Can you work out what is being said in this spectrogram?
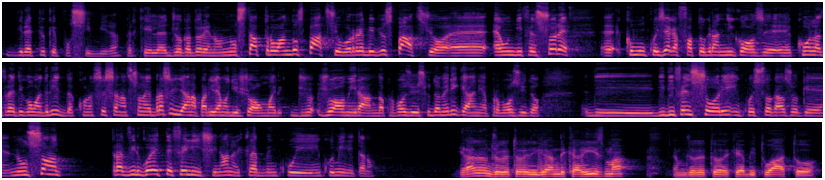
Direi più che possibile, perché il giocatore non, non sta trovando spazio, vorrebbe più spazio, eh, è un difensore eh, comunque sia che ha fatto grandi cose eh, con l'Atletico Madrid, con la stessa nazionale brasiliana, parliamo di Joao, Miranda, a proposito di sudamericani, a proposito di, di difensori, in questo caso che non sono tra virgolette felici no? nel club in cui, in cui militano. Miranda è un giocatore di grande carisma, è un giocatore che è abituato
